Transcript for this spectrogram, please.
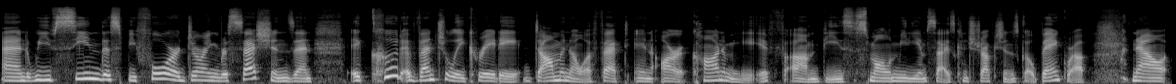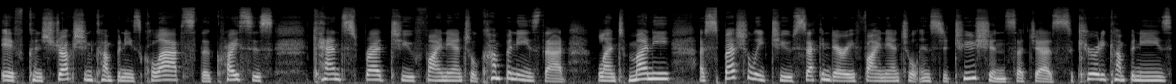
And we've seen this before during recessions, and it could eventually create a domino effect in our economy if um, these small and medium sized constructions go bankrupt. Now, if construction companies collapse, the crisis can spread to financial companies that lent money, especially to secondary financial institutions such as security companies,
